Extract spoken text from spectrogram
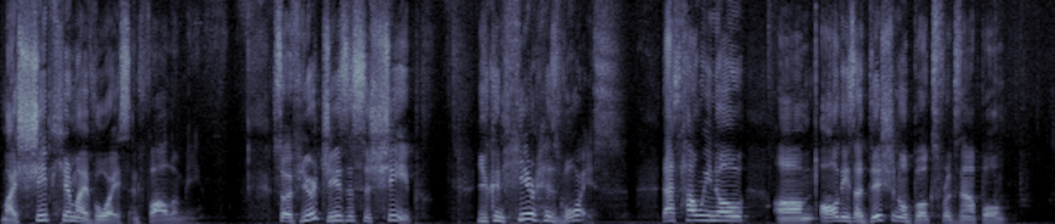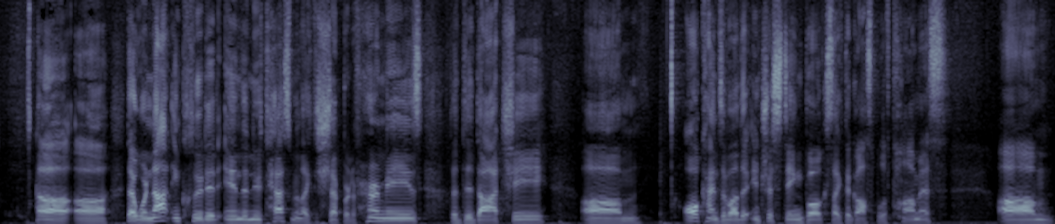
My sheep hear my voice and follow me. So, if you're Jesus' sheep, you can hear his voice. That's how we know um, all these additional books, for example, uh, uh, that were not included in the New Testament, like the Shepherd of Hermas, the Didache, um, all kinds of other interesting books like the Gospel of Thomas. Um,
